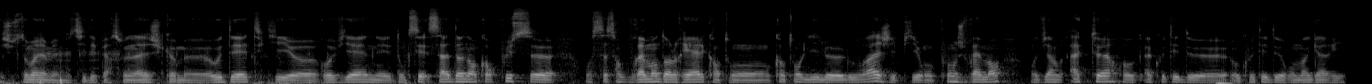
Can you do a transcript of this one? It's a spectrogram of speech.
Justement, il y a même aussi des personnages comme euh, Odette qui euh, reviennent. Et donc, ça donne encore plus. Euh, on, ça sent vraiment dans le réel quand on, quand on lit l'ouvrage. Et puis, on plonge vraiment. On devient acteur à côté de, aux côtés de Romain Gary,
